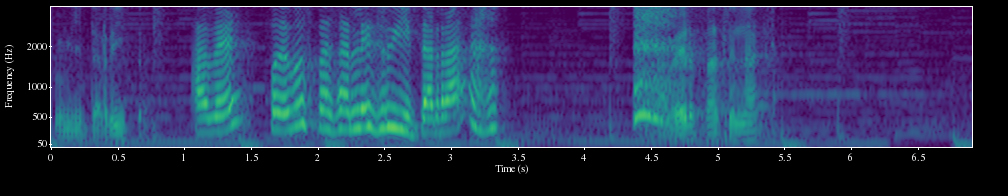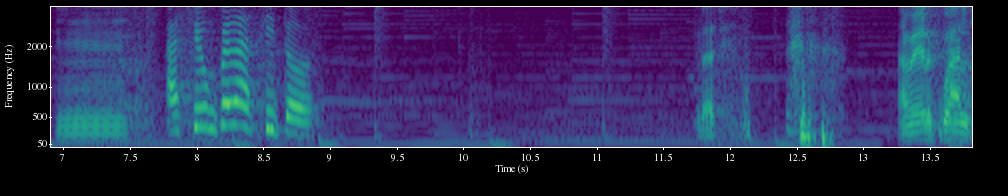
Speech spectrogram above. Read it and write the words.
Con guitarrita. A ver, ¿podemos pasarle su guitarra? A ver, pásenla. Mm, Así un pedacito. gracias. A ver, ¿cuál?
